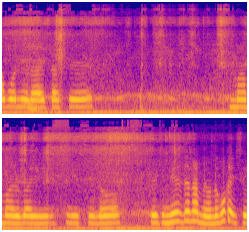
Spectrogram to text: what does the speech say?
অবনী রাইতাছে মামার বাড়ি গেছিল দেখি নিজে নামে অন্য হোকাইছে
